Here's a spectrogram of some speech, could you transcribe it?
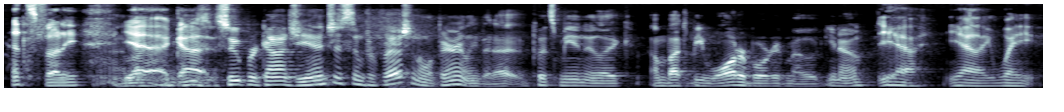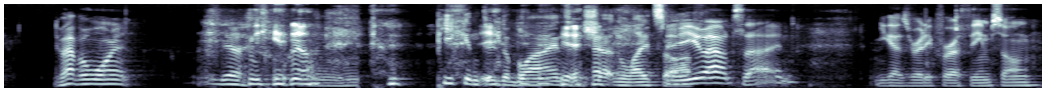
That's funny. Yeah, I He's got. super conscientious and professional apparently, but it puts me into like I'm about to be waterboarded mode. You know, Yeah, yeah. Like, wait, do I have a warrant? Yeah. you know, peeking through the blinds and shutting lights off. Are you outside? You guys ready for our theme song?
